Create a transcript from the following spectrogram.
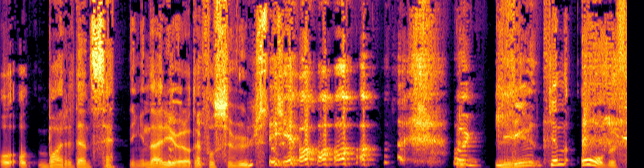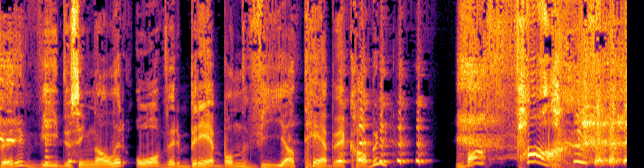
Og, og bare den setningen der gjør at jeg får svulst. Ja! oh. Linken overfører videosignaler over bredbånd via TV-kabel. Hva faen?!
